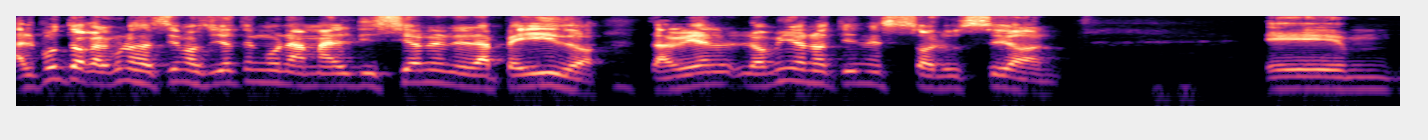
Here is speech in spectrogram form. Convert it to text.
al punto que algunos decimos yo tengo una maldición en el apellido, está bien, lo mío no tiene solución. Em,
